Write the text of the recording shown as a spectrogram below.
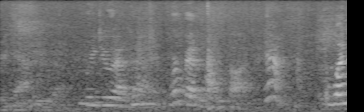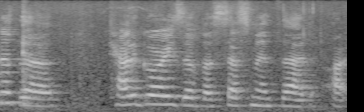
We can do that. We do have that, we're better than we thought. Yeah. One of the categories of assessment that are,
